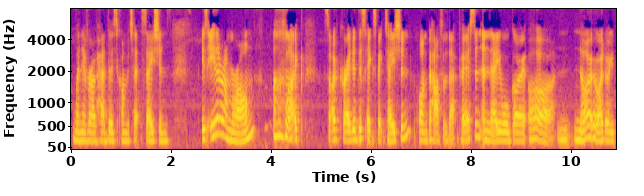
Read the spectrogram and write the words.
whenever I've had those conversations, is either I'm wrong, like, so I've created this expectation on behalf of that person, and they will go, "Oh, no, I don't,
